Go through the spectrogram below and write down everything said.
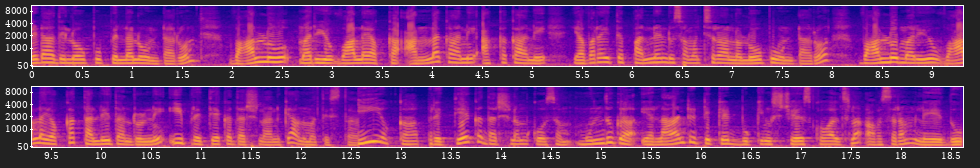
ఏడాదిలోపు పిల్లలు ఉంటారో వాళ్ళు మరియు వాళ్ళ యొక్క అన్న కానీ అక్క కానీ ఎవరైతే పన్నెండు సంవత్సరాల లోపు ఉంటారో వాళ్ళు మరియు వాళ్ళ యొక్క తల్లిదండ్రుల్ని ఈ ప్రత్యేక దర్శనానికి అనుమతిస్తారు. ఈ యొక్క ప్రత్యేక దర్శనం కోసం ముందుగా ఎలాంటి టికెట్ బుకింగ్స్ చేసుకోవాల్సిన అవసరం లేదు.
